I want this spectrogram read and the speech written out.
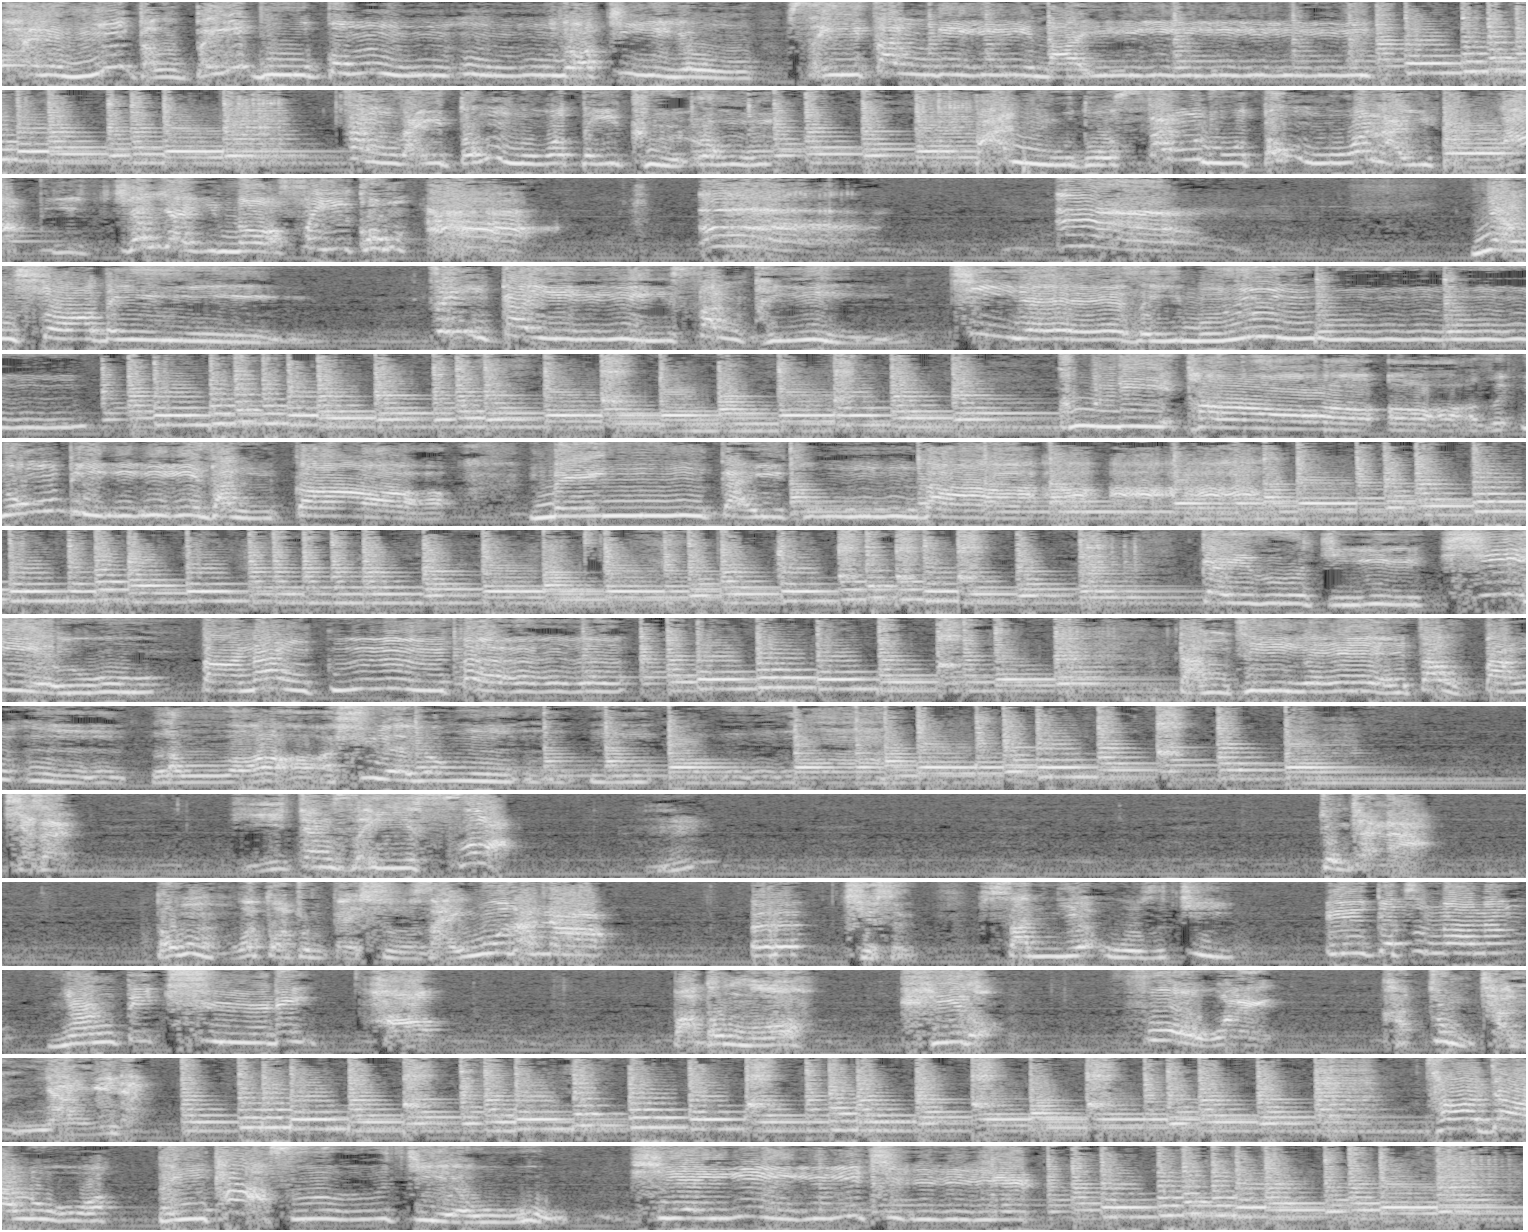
还有你等北部公，要记有谁长的来？长在东漠的克隆，半路多山路东漠来，那比较一那飞空啊！啊！娘说的真该身体体人满，苦里头是永比人家命该痛大。几血肉大难孤单，当天早当落血涌，其实即将谁死了？嗯，忠臣呐，东，我做准备是在无人呐。呃，其实三爷我是鸡，一个字哪能娘的去的？好，把东木劈了，扶过来，看忠臣娘一娘。他家路被他死就先一去，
